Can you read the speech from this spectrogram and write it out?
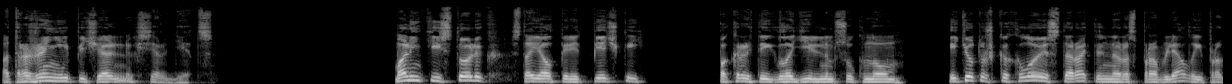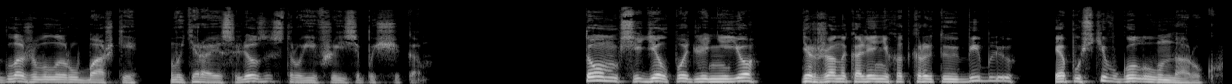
отражение печальных сердец. Маленький столик стоял перед печкой, покрытый гладильным сукном, и тетушка Хлоя старательно расправляла и проглаживала рубашки, вытирая слезы, струившиеся по щекам. Том сидел подле нее, держа на коленях открытую Библию и опустив голову на руку.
